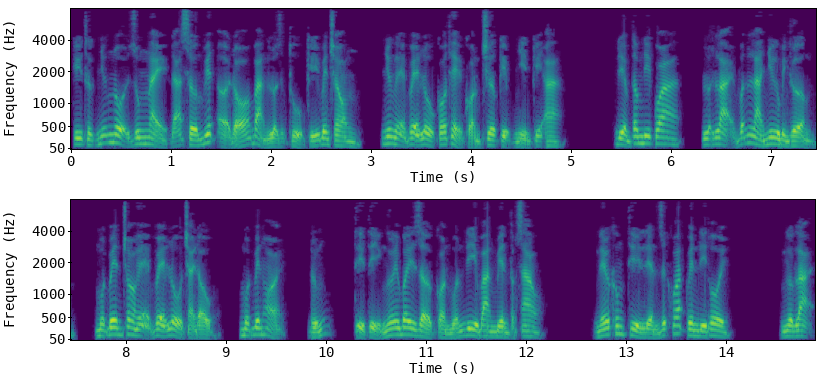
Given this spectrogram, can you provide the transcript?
Kỳ thực những nội dung này đã sớm biết ở đó bản luật thủ ký bên trong, nhưng hệ vệ lộ có thể còn chưa kịp nhìn kỹ a. Điểm tâm đi qua, luận lại vẫn là như bình thường, một bên cho hệ vệ lộ trải đầu, một bên hỏi, đúng tỷ tỷ ngươi bây giờ còn muốn đi ban biên tập sao? Nếu không thì liền dứt khoát quên đi thôi. Ngược lại,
